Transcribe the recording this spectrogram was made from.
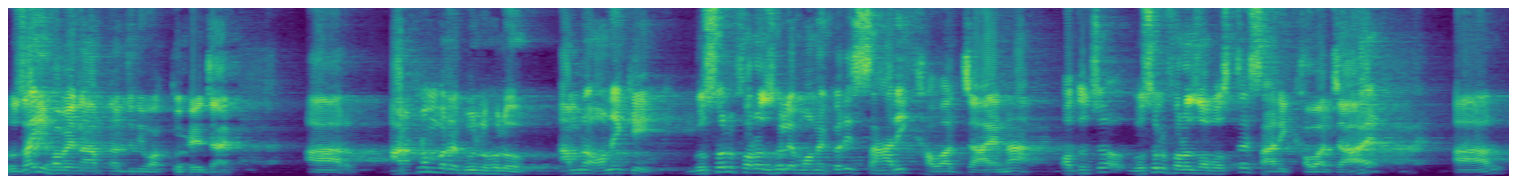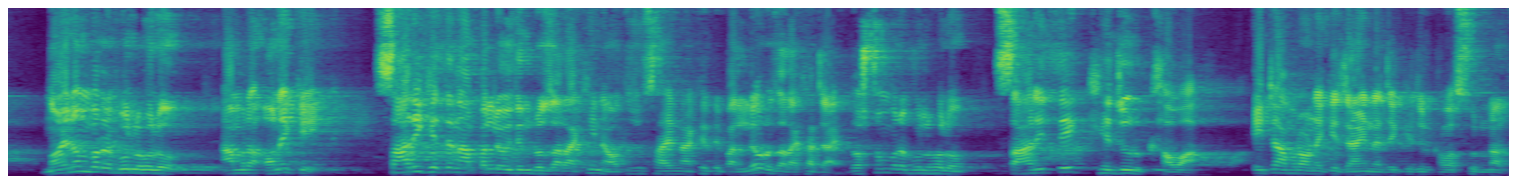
রোজাই হবে না আপনার যদি ওয়াক্ত হয়ে যায়। আর আট নম্বরে ভুল হলো, আমরা অনেকে গোসল ফরজ হলে মনে করি সাহারি খাওয়া যায় না, অথচ গোসল ফরজ অবস্থায় সাহারি খাওয়া যায়। আর নয় নম্বরে ভুল হলো, আমরা অনেকে সাহারি খেতে না পারলে ওই দিন রোজা রাখি না, অথচ সাহারি না খেতে পারলেও রোজা রাখা যায়। দশ নম্বরে ভুল হলো সাহারিতে খেজুর খাওয়া। এটা আমরা অনেকে জানি না যে খেজুর খাওয়া সুন্নাত,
